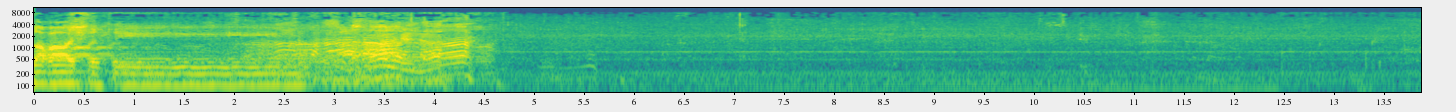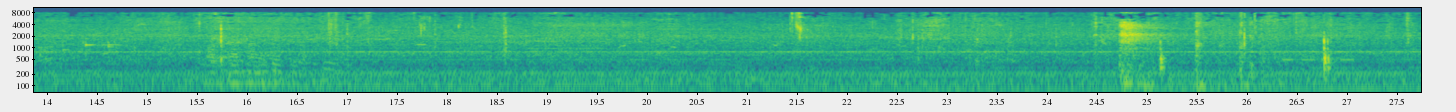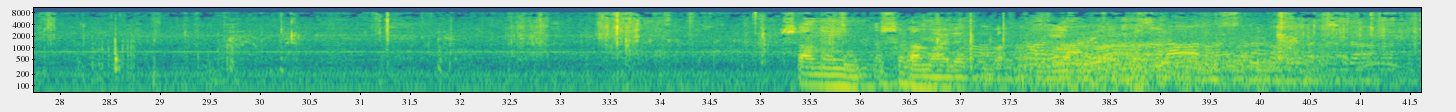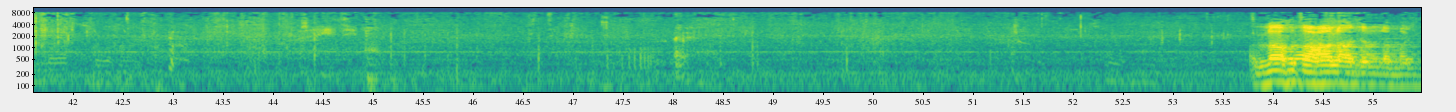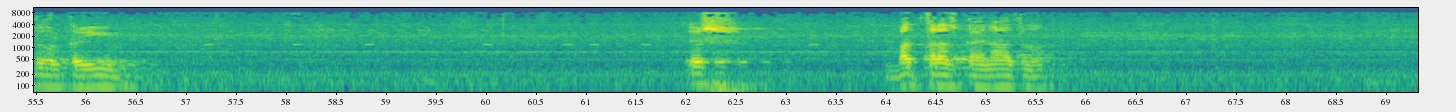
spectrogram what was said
العاشقين سبحان اللہ السلام علیکم ورحمۃ اللہ اللہ تعالی جل مجد الکریم۔ اس بدترز کائنات نو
